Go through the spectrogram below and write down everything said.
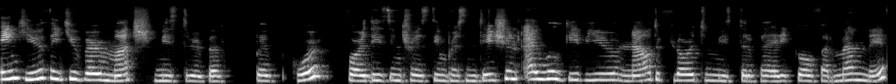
Thank you. Thank you very much, Mr. Pevkur, for this interesting presentation. I will give you now the floor to Mr. Federico Fernandez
